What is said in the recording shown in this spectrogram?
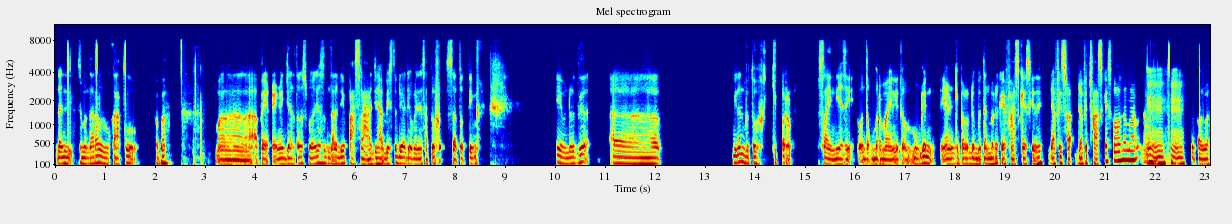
dan sementara Lukaku apa malah apa ya kayak ngejar terus bolanya sementara dia pasrah aja. Habis itu dia diomelin satu satu tim. Iya menurut gue eh Milan butuh kiper selain dia sih untuk bermain gitu. Mungkin yang kiper debutan baru kayak Vasquez gitu David David Vasquez kalau sama namanya lupa gue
